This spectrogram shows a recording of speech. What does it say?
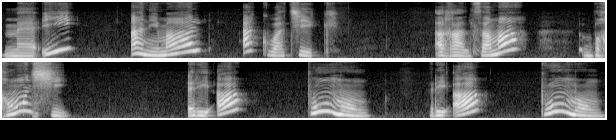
مائي أنيمال أكواتيك غلسمة برونشي. رئة poumon. رئة poumon.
